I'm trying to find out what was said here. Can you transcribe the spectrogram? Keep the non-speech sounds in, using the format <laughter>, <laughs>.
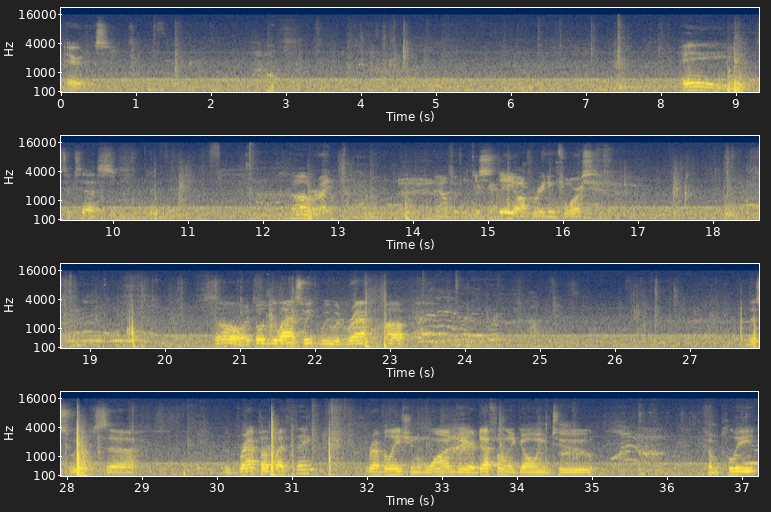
There it is. Hey, success. All right. Now if it will just stay operating for us. So, I told you last week we would wrap up this week's, uh, we wrap up, I think, Revelation 1. We are definitely going to complete.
